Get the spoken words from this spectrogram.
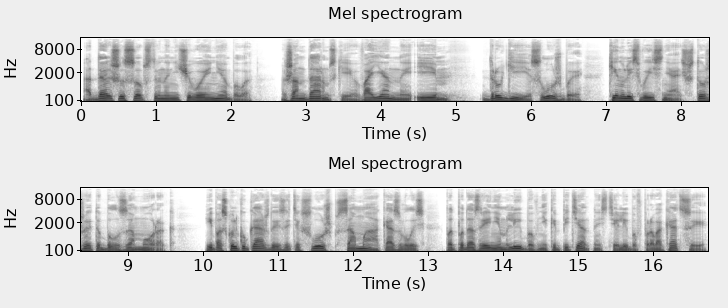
А дальше, собственно, ничего и не было. Жандармские, военные и Другие службы кинулись выяснять, что же это был за морок. И поскольку каждая из этих служб сама оказывалась под подозрением либо в некомпетентности, либо в провокации,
